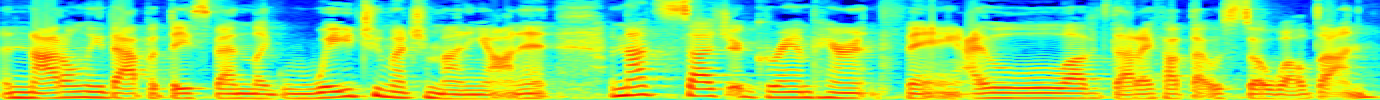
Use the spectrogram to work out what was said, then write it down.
And not only that, but they spend like way too much money on it. And that's such a grandparent thing. I loved that. I thought that was so well done.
